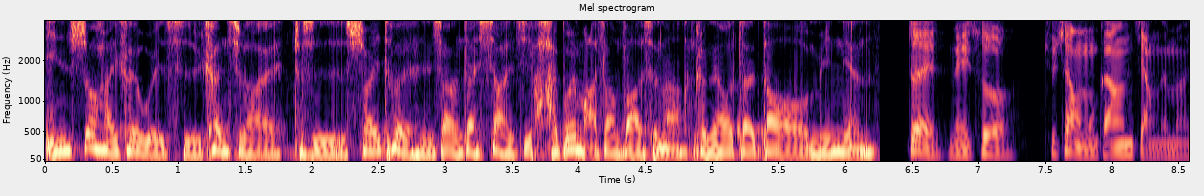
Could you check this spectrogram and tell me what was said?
营收还可以维持，看起来就是衰退很像在下一季还不会马上发生啊，可能要再到明年。对，没错。就像我们刚刚讲的嘛，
